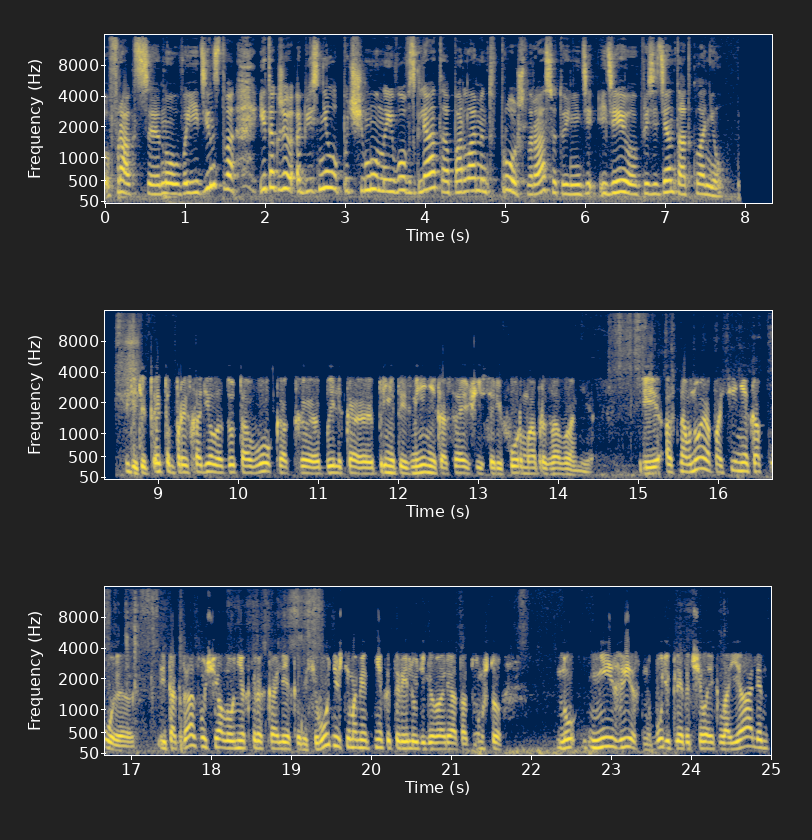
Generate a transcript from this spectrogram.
фракции «Нового единства» и также объяснил, почему, на его взгляд, парламент в прошлый раз эту идею президента отклонил. Видите, это происходило до того, как э, были приняты изменения, касающиеся реформы образования. И основное опасение какое? И тогда звучало у некоторых коллег, и на сегодняшний момент некоторые люди говорят о том, что ну, неизвестно, будет ли этот человек лоялен,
